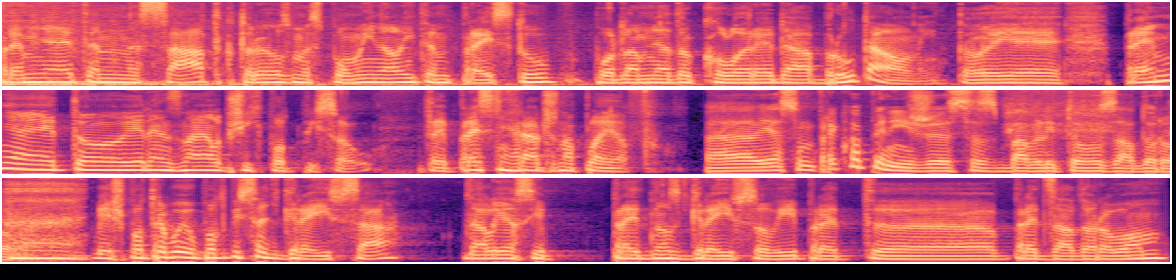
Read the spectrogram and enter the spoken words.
Pre mňa je ten sád, ktorého sme spomínali, ten prestup, podľa mňa do Coloreda brutálny. To je, pre mňa je to jeden z najlepších podpisov. To je presne hráč na playoff. A ja som prekvapený, že sa zbavili toho Zadorova. Vieš, potrebujú podpísať Gravesa. Dali asi prednosť Gravesovi pred, eh, pred Zadorovom.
